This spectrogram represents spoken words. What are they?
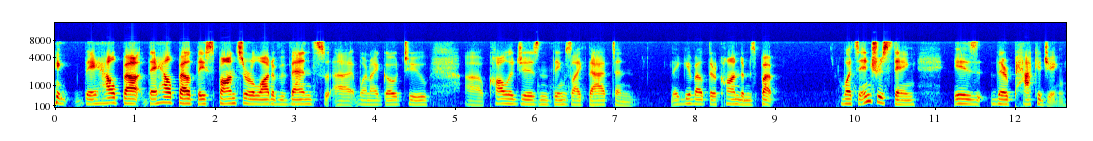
they help out. They help out. They sponsor a lot of events uh, when I go to uh, colleges and things like that, and they give out their condoms. But what's interesting is their packaging.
